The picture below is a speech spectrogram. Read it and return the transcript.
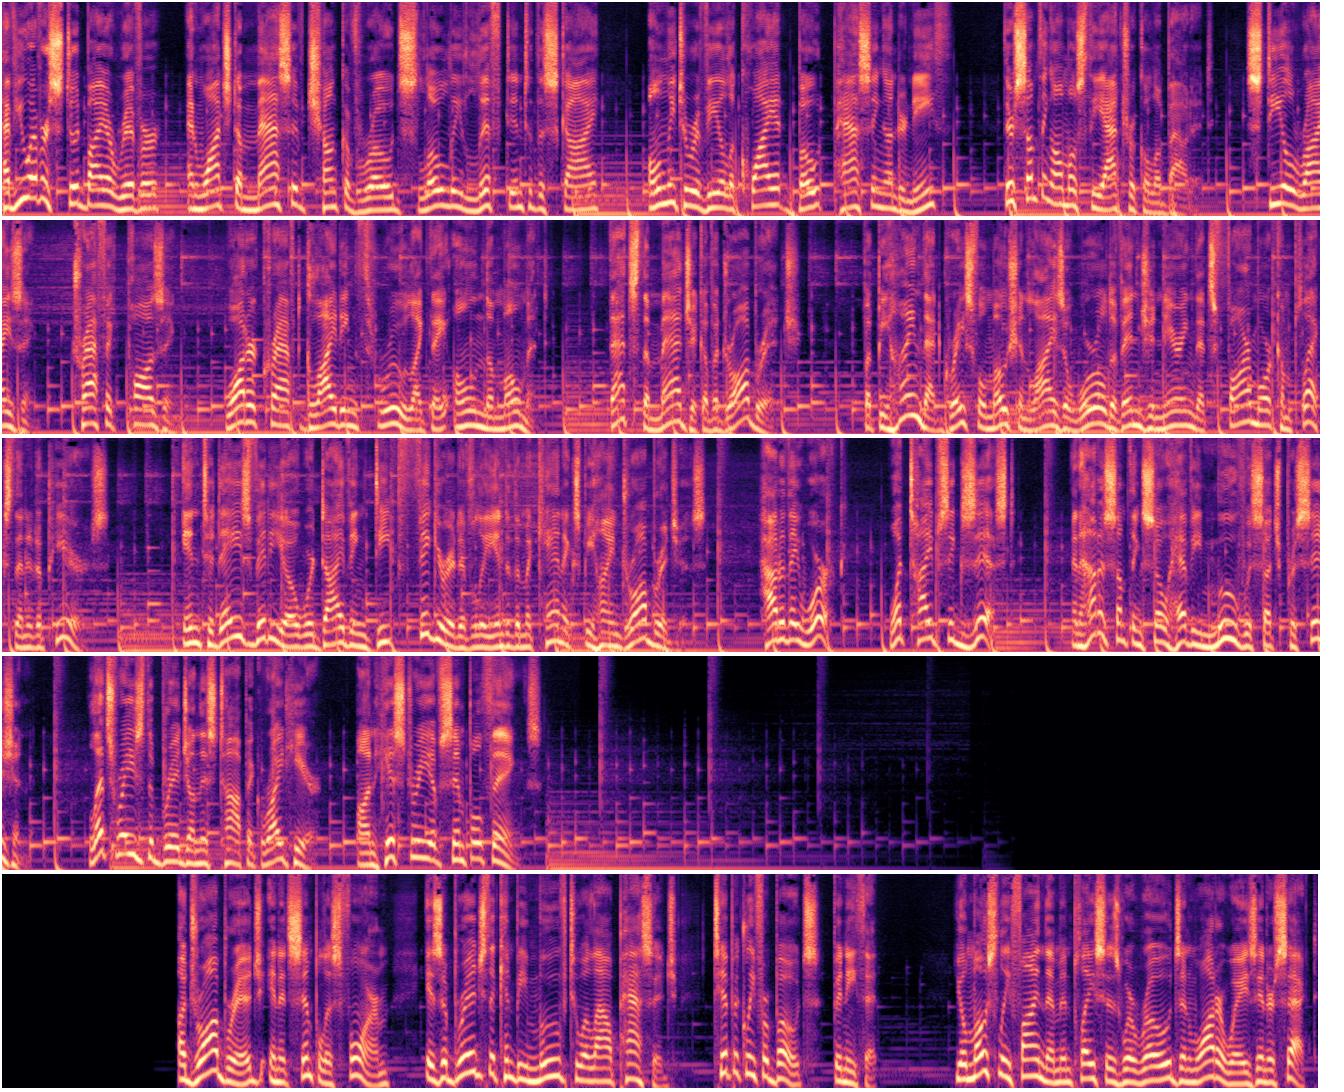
Have you ever stood by a river and watched a massive chunk of road slowly lift into the sky, only to reveal a quiet boat passing underneath? There's something almost theatrical about it. Steel rising, traffic pausing, watercraft gliding through like they own the moment. That's the magic of a drawbridge. But behind that graceful motion lies a world of engineering that's far more complex than it appears. In today's video, we're diving deep figuratively into the mechanics behind drawbridges. How do they work? What types exist? And how does something so heavy move with such precision? Let's raise the bridge on this topic right here, on History of Simple Things. A drawbridge, in its simplest form, is a bridge that can be moved to allow passage, typically for boats, beneath it. You'll mostly find them in places where roads and waterways intersect,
